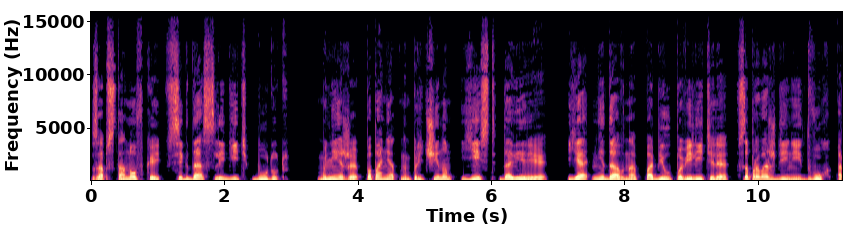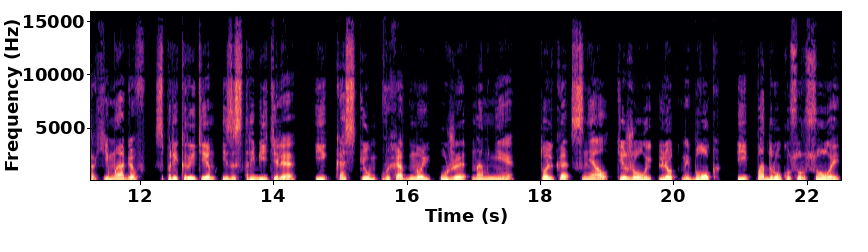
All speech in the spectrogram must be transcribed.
за обстановкой всегда следить будут. Мне же, по понятным причинам, есть доверие. Я недавно побил повелителя в сопровождении двух архимагов с прикрытием из истребителя, и костюм выходной уже на мне. Только снял тяжелый летный блок и под руку с Урсулой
